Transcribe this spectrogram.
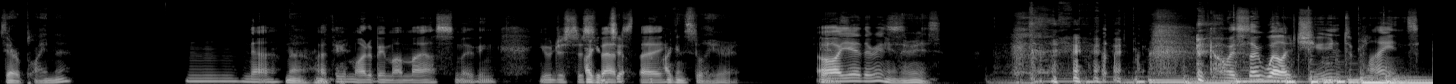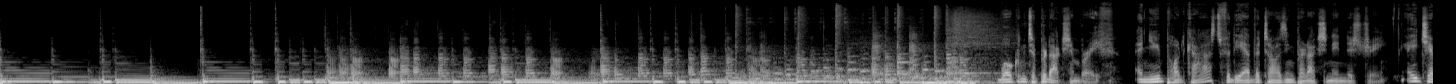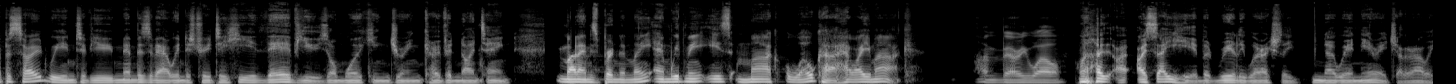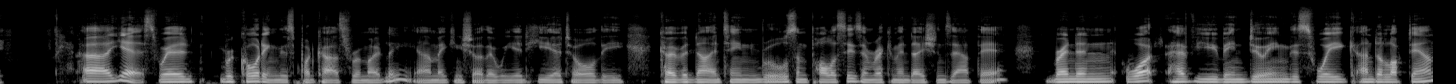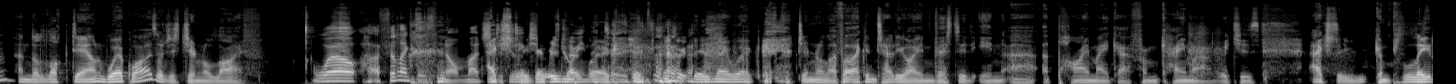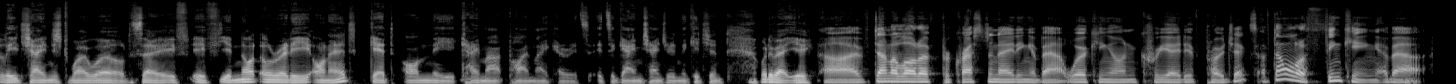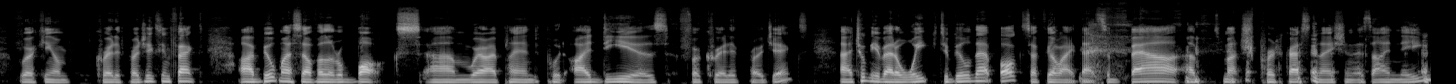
Is there a plane there? Mm, no, No. I think it might have been my mouse moving. You were just, just about still, to say. I can still hear it. oh yeah, there is. Yeah, there is. God, we're so well attuned to planes. Welcome to Production Brief, a new podcast for the advertising production industry. Each episode, we interview members of our industry to hear their views on working during COVID 19. My name is Brendan Lee, and with me is Mark Welker. How are you, Mark? I'm very well. Well, I, I- I say here, but really, we're actually nowhere near each other, are we? Uh, yes, we're recording this podcast remotely, uh, making sure that we adhere to all the COVID 19 rules and policies and recommendations out there. Brendan, what have you been doing this week under lockdown? Under lockdown, work wise, or just general life? Well, I feel like there's not much Actually, there is no work. the no, there's no work. General life. Well, I can tell you, I invested in uh, a pie maker from Kmart, which has actually completely changed my world. So if if you're not already on it, get on the Kmart pie maker. It's it's a game changer in the kitchen. What about you? I've done a lot of procrastinating about working on creative projects. I've done a lot of thinking about working on creative projects. In fact, I built myself a little box um, where I plan to put ideas for creative projects. Uh, it took me about a week to build that box. I feel like that's about as much procrastination as I need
